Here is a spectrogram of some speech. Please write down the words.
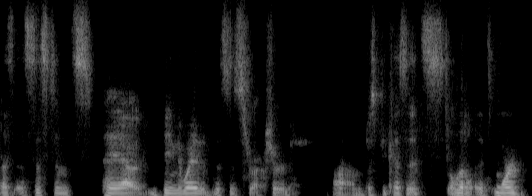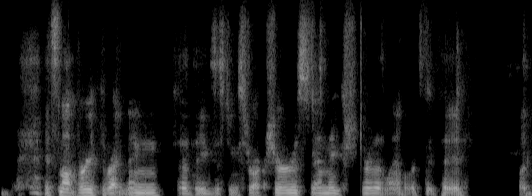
assistance payout being the way that this is structured. Um, just because it's a little, it's more, it's not very threatening to the existing structures and makes sure that landlords get paid, but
